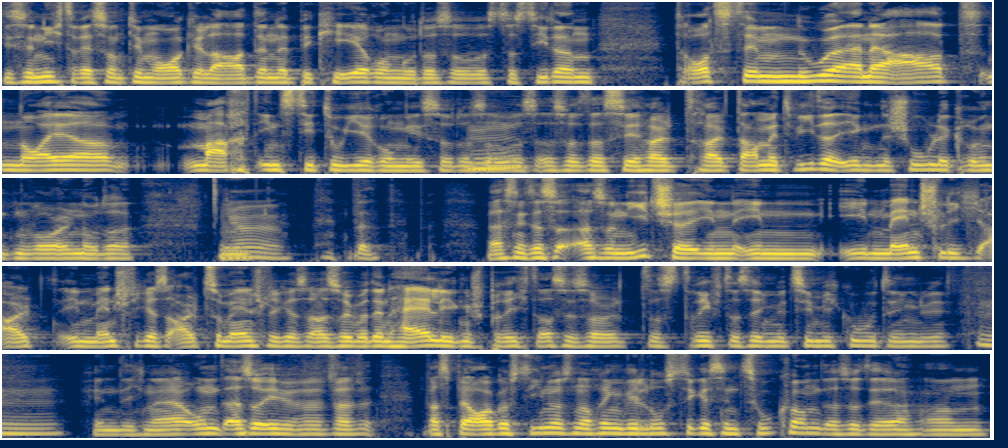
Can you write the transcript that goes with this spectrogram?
diese nicht ressentiment geladene Bekehrung oder sowas, dass die dann trotzdem nur eine Art neuer Machtinstituierung ist oder mhm. sowas. Also dass sie halt halt damit wieder irgendeine Schule gründen wollen oder ja. weiß nicht, dass, also Nietzsche in, in, in, menschlich alt, in menschliches allzu menschliches, also über den Heiligen spricht, das ist halt, das trifft das irgendwie ziemlich gut irgendwie, mhm. finde ich. Naja, und also was bei Augustinus noch irgendwie Lustiges hinzukommt, also der ähm,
